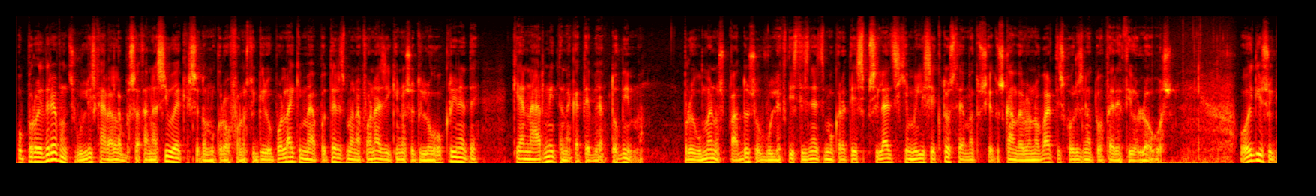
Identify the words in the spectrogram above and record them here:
Ο Προεδρεύων της Βουλής, Χαράλαμπος Αθανασίου, έκλεισε το μικρόφωνο στον κύριο Πολάκη με αποτέλεσμα να φωνάζει εκείνος ότι λογοκρίνεται και να αρνείται να κατέβει από το βήμα. Προηγουμένως, πάντως, ο βουλευτής της Νέας Δημοκρατίας Υψηλάτη είχε μιλήσει εκτός θέματος για το σκάνδαλο Νοβάρτης χωρίς να του αφαιρεθεί ο λόγος. Ο ίδιος ο κ.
